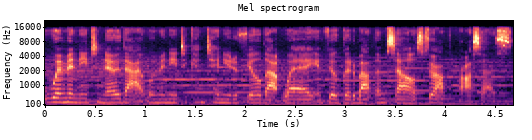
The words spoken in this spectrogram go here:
women need to know that. Women need to continue to feel that way and feel good about themselves throughout the process.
